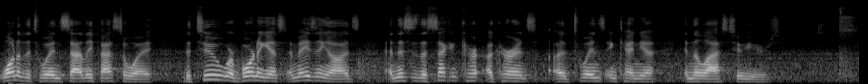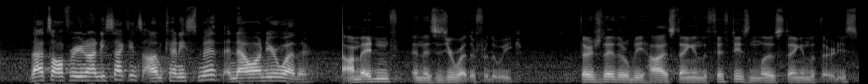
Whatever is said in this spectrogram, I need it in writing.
one of the twins sadly passed away. The two were born against amazing odds, and this is the second occurrence of twins in Kenya in the last two years. That's all for your 90 seconds. I'm Kenny Smith, and now on to your weather. I'm Aiden, and this is your weather for the week. Thursday, there will be highs staying in the 50s and lows staying in the 30s.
